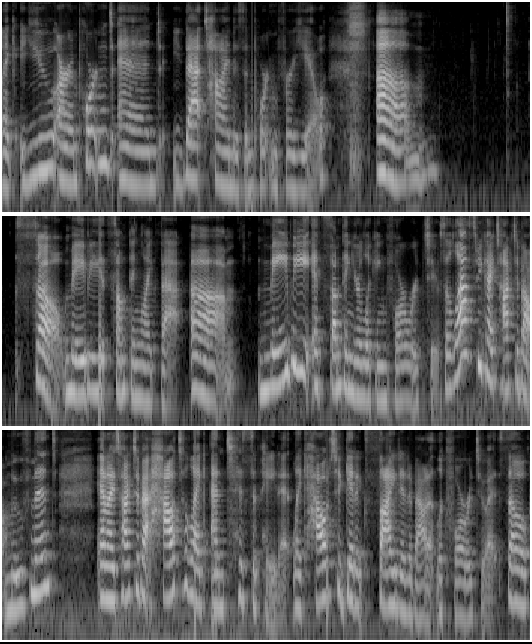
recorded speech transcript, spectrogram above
Like you are important and that time is important for you. Um, so maybe it's something like that. Um, maybe it's something you're looking forward to. So last week I talked about movement and I talked about how to like anticipate it, like how to get excited about it, look forward to it. So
